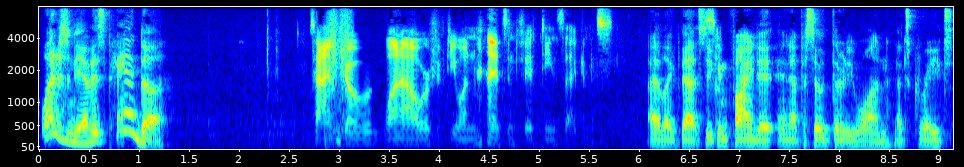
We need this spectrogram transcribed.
Why doesn't he have his panda? Time code one hour fifty one minutes and fifteen seconds. I like that. So you can find it in episode 31. That's great.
